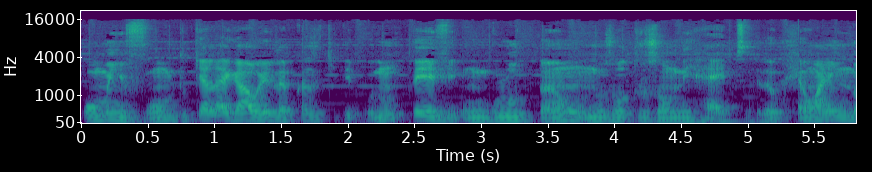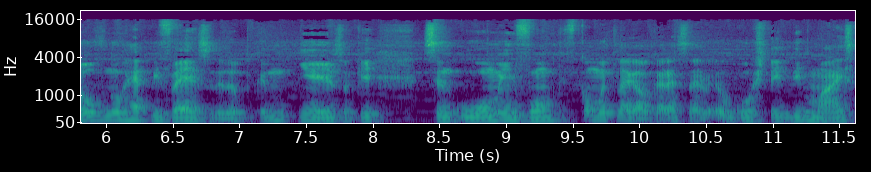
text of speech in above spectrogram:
homem vômito, que é legal ele, né? Por causa que, tipo, não teve um glutão nos outros Omni-Raps, entendeu? É um alien novo no rap verso, entendeu? Porque não tinha ele, só que sendo o homem vômito ficou muito legal, cara. É sério, eu gostei demais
